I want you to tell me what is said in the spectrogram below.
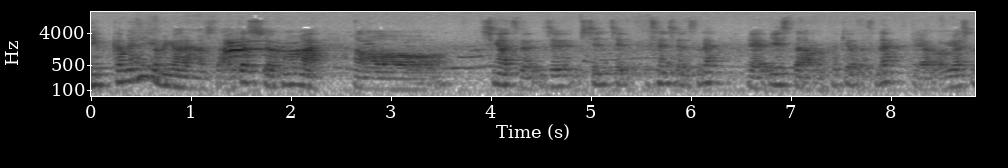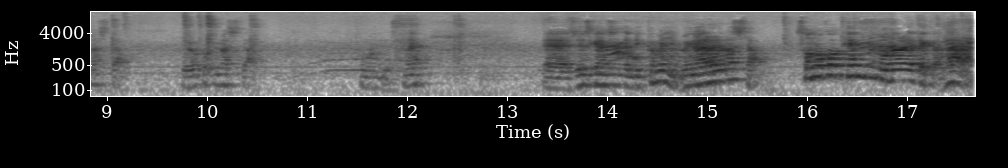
3日目によみがえられました。私はこの前あの4月17日先週ですねイースターの時をですねお祝いしました。喜びました。共にですね、えー、十字架に死んで3日目によみがえられました。その後天に戻られてから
